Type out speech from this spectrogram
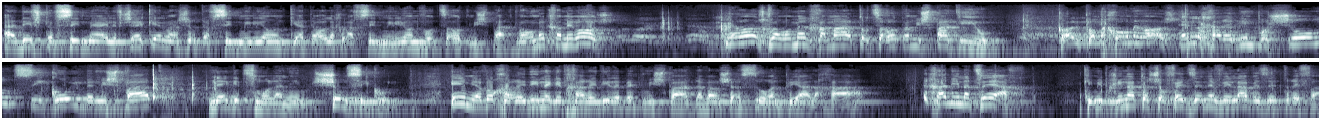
עדיף שתפסיד מאה אלף שקל מאשר תפסיד מיליון, כי אתה הולך להפסיד מיליון והוצאות משפט. כבר אומר לך מראש, מראש כבר אומר לך מה תוצאות המשפט יהיו. כל פה מכור מראש, אין לחרדים פה שום סיכוי במשפט נגד שמאלנים, שום סיכוי. אם יבוא חרדי נגד חרדי לבית משפט, דבר שאסור על פי ההלכה, אחד ינצח, כי מבחינת השופט זה נבלה וזה טרפה.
